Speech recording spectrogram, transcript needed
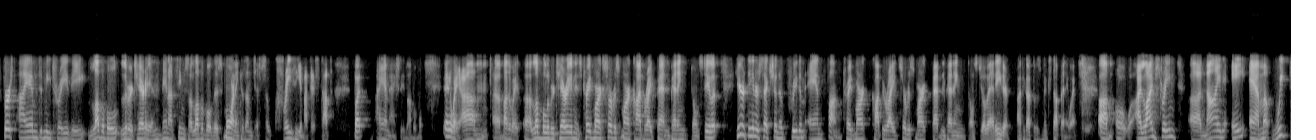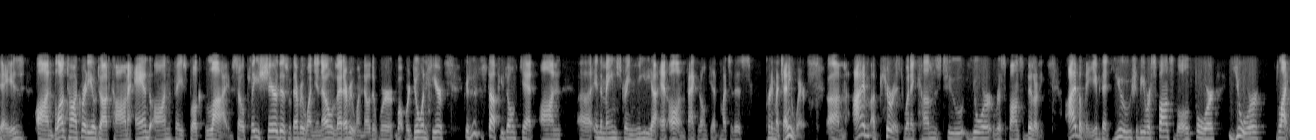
First, I am Dimitri, the lovable libertarian. May not seem so lovable this morning because I'm just so crazy about this stuff but I am actually lovable. Anyway, um, uh, by the way, uh, lovable libertarian is trademark, service mark, copyright, patent pending. Don't steal it. Here at the intersection of freedom and fun, trademark, copyright, service mark, patent pending. Don't steal that either. I got those mixed up anyway. Um, oh, I live stream uh, 9 a.m. weekdays on blogtalkradio.com and on Facebook Live. So please share this with everyone you know. Let everyone know that we're what we're doing here because this is stuff you don't get on uh, in the mainstream media at all. In fact, you don't get much of this pretty much anywhere. Um, I'm a purist when it comes to your responsibility. I believe that you should be responsible for your life.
